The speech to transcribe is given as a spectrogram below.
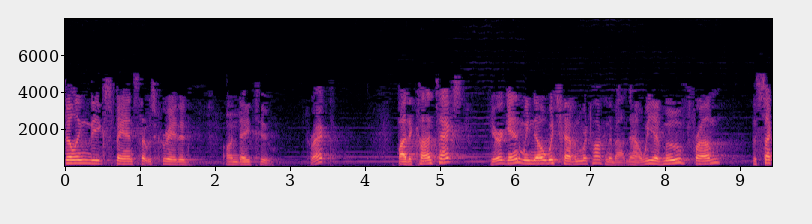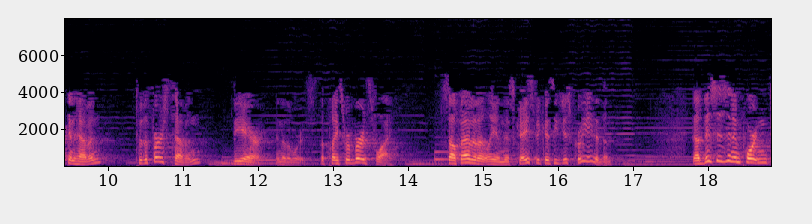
filling the expanse that was created on day two. Correct? By the context, here again, we know which heaven we're talking about now. We have moved from the second heaven to the first heaven, the air, in other words, the place where birds fly. Self evidently in this case because he just created them. Now, this is an important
